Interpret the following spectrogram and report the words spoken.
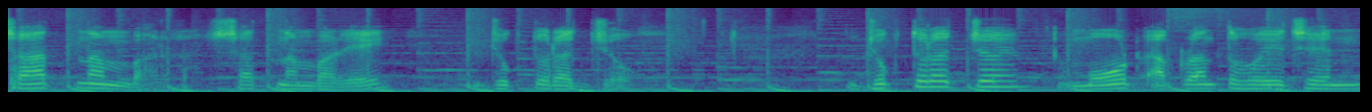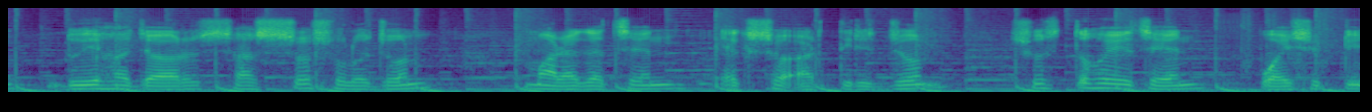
সাত নাম্বার, সাত নাম্বারে যুক্তরাজ্য। যুক্তরাজ্যে মোট আক্রান্ত হয়েছেন দুই হাজার সাতশো ষোলো জন, মারা গেছেন একশো আটত্রিশ জন, সুস্থ হয়েছেন পঁয়ষট্টি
